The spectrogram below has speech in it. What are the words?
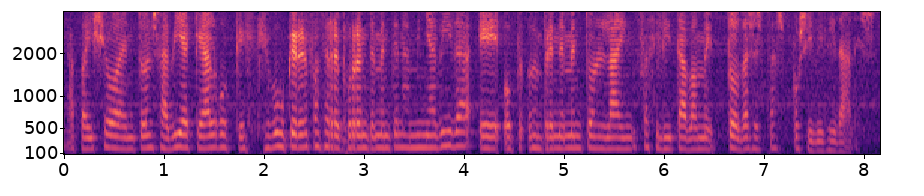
apaixoa, entón sabía que algo que, que vou querer facer recurrentemente na miña vida e o, o emprendemento online facilitábame todas estas posibilidades.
